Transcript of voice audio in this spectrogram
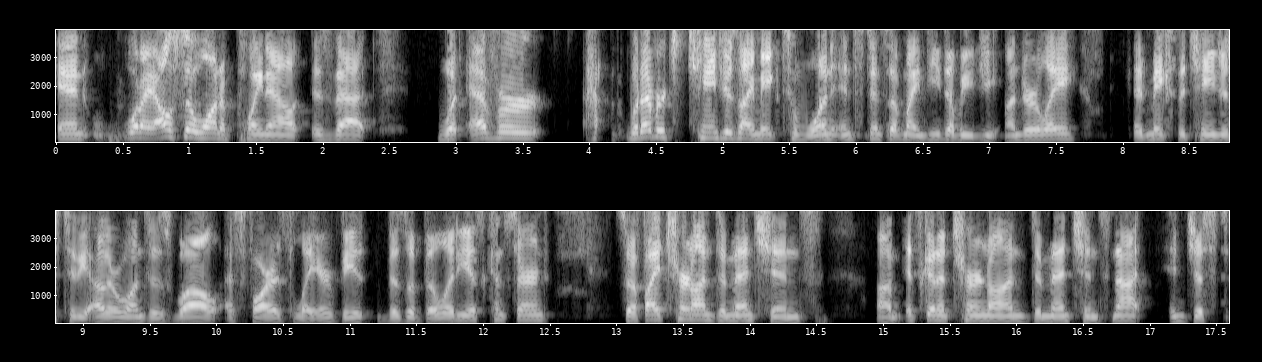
And what I also want to point out is that whatever whatever changes I make to one instance of my DWG underlay, it makes the changes to the other ones as well as far as layer vi visibility is concerned. So if I turn on dimensions, um, it's going to turn on dimensions not in just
